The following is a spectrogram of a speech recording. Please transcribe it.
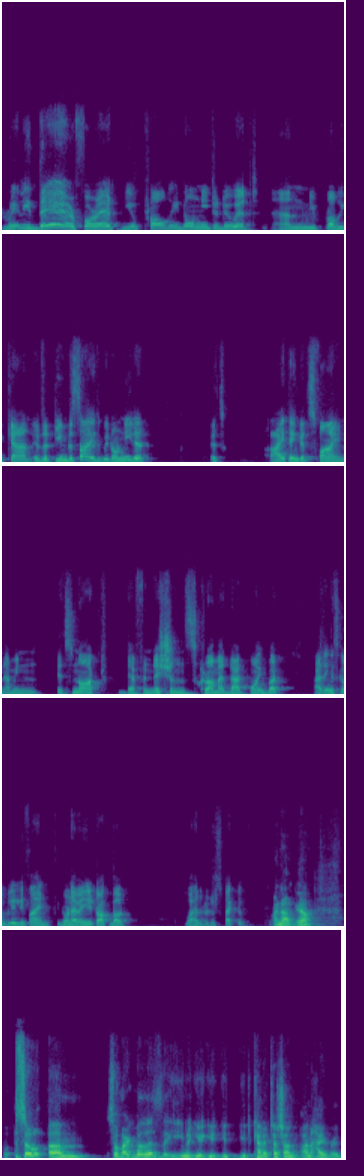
really there for it, you probably don't need to do it. And you probably can, if the team decides we don't need it, it's, I think it's fine. I mean, it's not definition Scrum at that point, but I think it's completely fine. If you don't have anything to talk about, why have the retrospective? Why not? Yeah. So, um, so, Mark, but let's you know you you you kind of touch on on hybrid,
